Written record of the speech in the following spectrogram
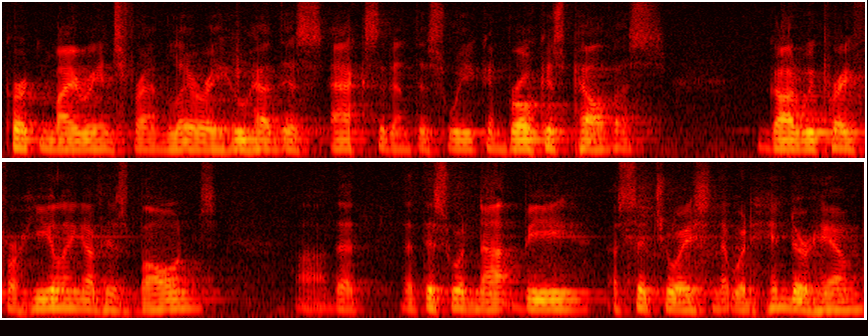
Kurt and Myrene's friend Larry, who had this accident this week and broke his pelvis. God, we pray for healing of his bones, uh, that, that this would not be a situation that would hinder him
